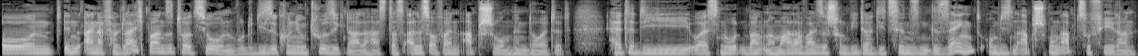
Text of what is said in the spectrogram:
Und in einer vergleichbaren Situation, wo du diese Konjunktursignale hast, dass alles auf einen Abschwung hindeutet, hätte die US-Notenbank normalerweise schon wieder die Zinsen gesenkt, um diesen Abschwung abzufedern.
